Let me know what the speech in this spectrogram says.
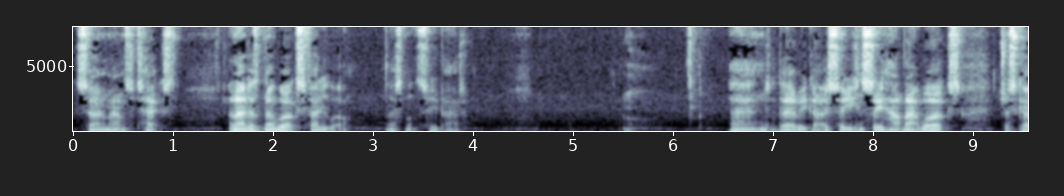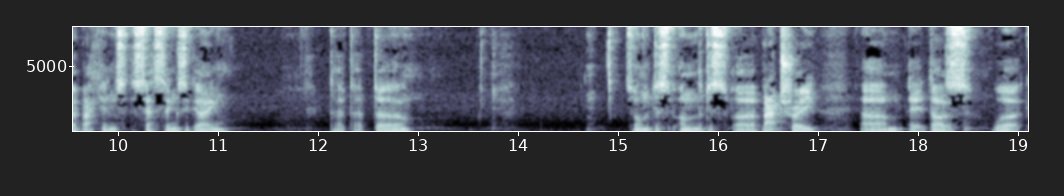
certain amounts of text, and that does that works fairly well. That's not too bad. And there we go. So you can see how that works. Just go back into the settings again. Da da da. So on the on the uh, battery, um, it does work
